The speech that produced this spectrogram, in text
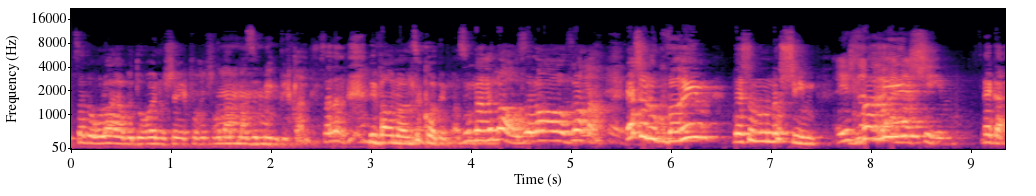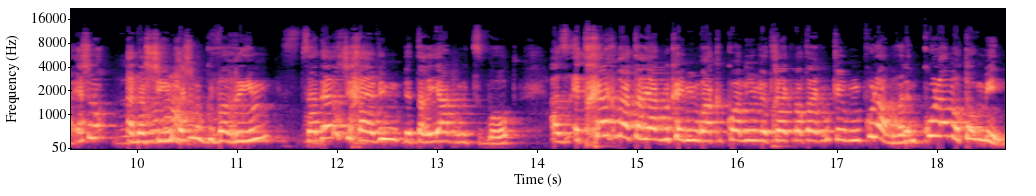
בסדר, הוא לא היה בדורנו שכבר אפשר לדעת מה זה מין בכלל, בסדר? דיברנו על זה קודם. אז הוא אומר, לא, זה לא, זה לא ככה. יש לנו גברים ויש לנו נשים. יש לנו אנשים. רגע, יש לנו זה אנשים. יש לנו גברים, בסדר? שחייבים בתרי"ג מצוות, אז את חלק מהתרי"ג מקיימים רק הכהנים ואת חלק מהתרי"ג מקיימים כולם, אבל הם כולם אותו מין,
